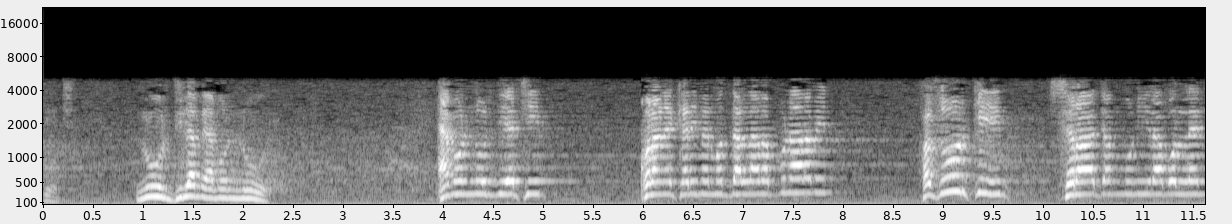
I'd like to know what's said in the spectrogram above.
দিয়েছি। নূর, দিলাম এমন নূর। এমন নূর দিয়েছি, কোরআনে কারিমের মধ্যে আল্লাহ রাব্বুল আলামিন হজুর কি সিরাজাম মুনিরা বললেন?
